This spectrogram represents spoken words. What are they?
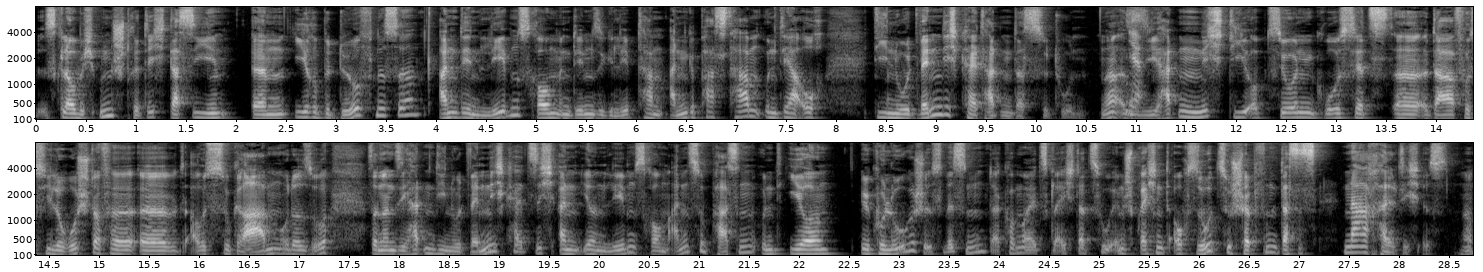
ist, glaube ich, unstrittig, dass sie ähm, ihre Bedürfnisse an den Lebensraum, in dem sie gelebt haben, angepasst haben und ja auch die Notwendigkeit hatten, das zu tun. Ne? Also ja. sie hatten nicht die Option, groß jetzt äh, da fossile Rohstoffe äh, auszugraben oder so, sondern sie hatten die Notwendigkeit, sich an ihren Lebensraum anzupassen und ihr ökologisches Wissen, da kommen wir jetzt gleich dazu, entsprechend auch so zu schöpfen, dass es nachhaltig ist. Ne?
